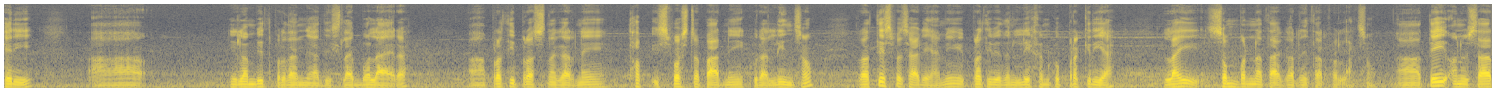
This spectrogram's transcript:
फेरि निलम्बित प्रधान न्यायाधीशलाई बोलाएर प्रति प्रश्न गर्ने थप स्पष्ट पार्ने कुरा लिन्छौँ। र त्यस पछाडि हामी प्रतिवेदन लेखनको प्रक्रियालाई सम्पन्नता गर्नेतर्फ लाग्छौँ। त्यही अनुसार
